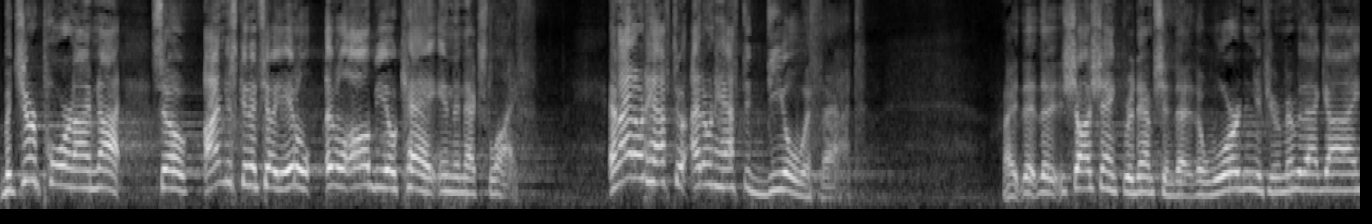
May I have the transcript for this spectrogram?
But you're poor and I'm not. So I'm just going to tell you it'll, it'll all be okay in the next life. And I don't have to, I don't have to deal with that. Right? The, the Shawshank Redemption, the, the warden, if you remember that guy,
